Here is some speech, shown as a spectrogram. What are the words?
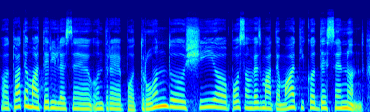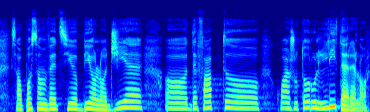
uh, toate materiile se întrepătrund și uh, poți să înveți matematică desenând sau poți să înveți biologie, uh, de fapt, uh, cu ajutorul literelor.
